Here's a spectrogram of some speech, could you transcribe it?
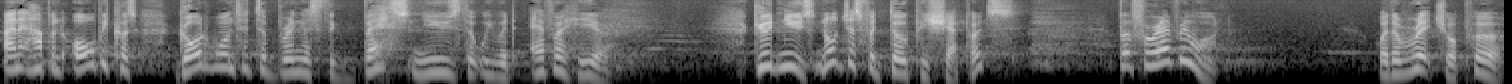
And it happened all because God wanted to bring us the best news that we would ever hear. Good news, not just for dopey shepherds, but for everyone, whether rich or poor,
